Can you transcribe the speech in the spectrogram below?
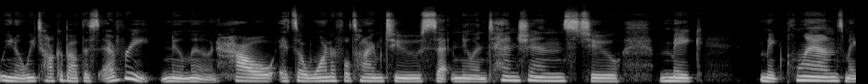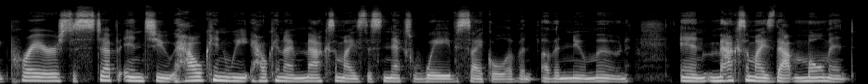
you know, we talk about this every new moon, how it's a wonderful time to set new intentions, to make make plans, make prayers, to step into how can we how can I maximize this next wave cycle of an of a new moon and maximize that moment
